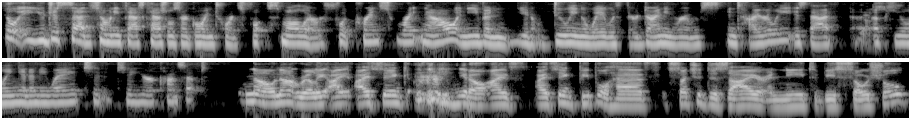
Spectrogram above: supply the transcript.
so you just said so many fast casuals are going towards fo- smaller footprints right now and even you know doing away with their dining rooms entirely is that yes. appealing in any way to to your concept no, not really. I, I think, you know, I've I think people have such a desire and need to be social.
